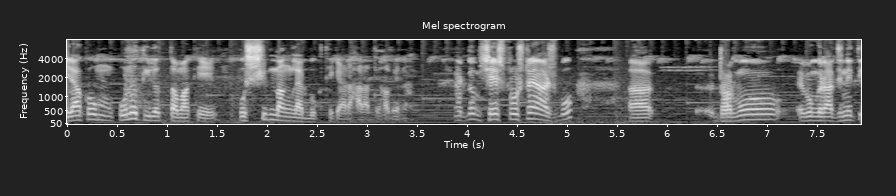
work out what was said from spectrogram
এরকম কোনো তিলোত্তমাকে পশ্চিমবাংলার বুক থেকে আর হারাতে হবে না। একদম শেষ প্রশ্নে আসব। ধর্ম এবং রাজনীতি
